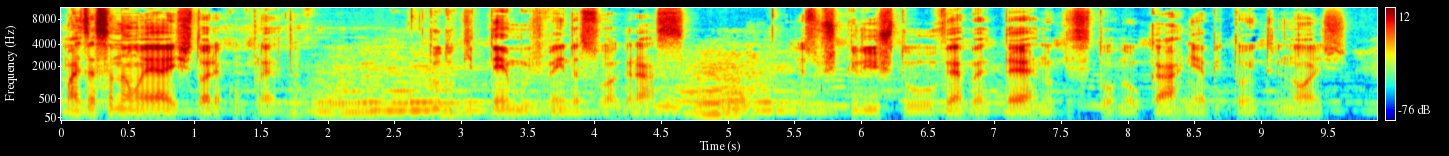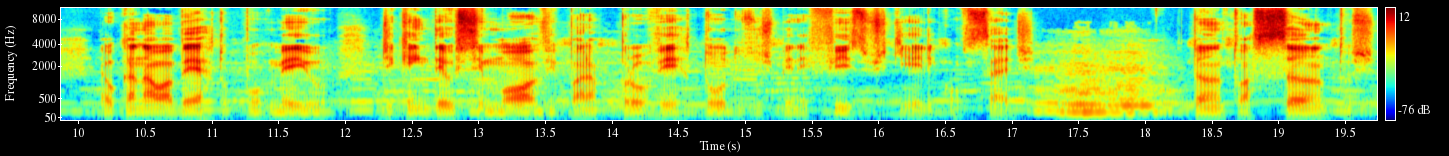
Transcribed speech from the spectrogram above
Mas essa não é a história completa. Temos vem da sua graça. Jesus Cristo, o Verbo eterno que se tornou carne e habitou entre nós, é o canal aberto por meio de quem Deus se move para prover todos os benefícios que Ele concede, tanto a santos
